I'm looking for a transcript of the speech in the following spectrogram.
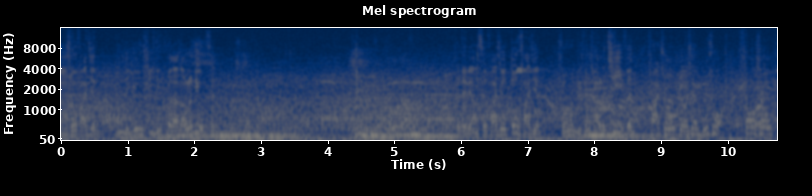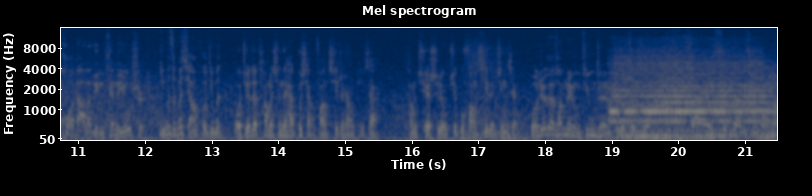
一球罚进了，他们的优势已经扩大到了六分。次罚球都罚进了，双方比分差了七分。罚球表现不错，稍稍扩大了领先的优势。你们怎么想，伙计们？我觉得他们现在还不想放弃这场比赛，他们确实有绝不放弃的精神。我觉得他们这种精神值得尊重。在现在的情况当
